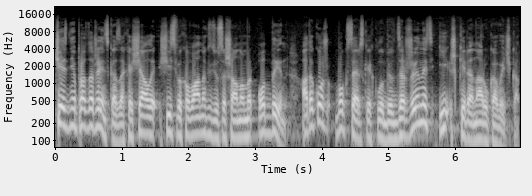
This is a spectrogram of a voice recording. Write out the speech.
Честь Дніпродзержинська захищали шість вихованок з ДЮСШ номер 1 а також боксерських клубів Дзержинець і Шкіряна рукавичка.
